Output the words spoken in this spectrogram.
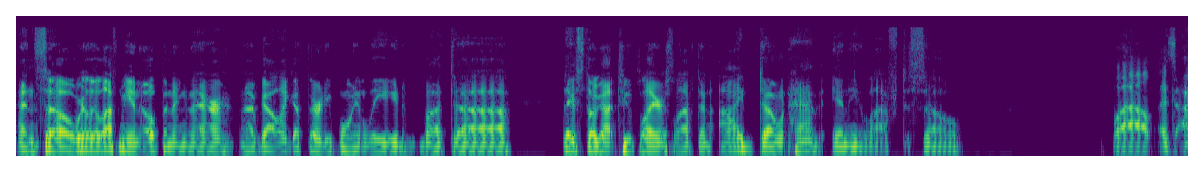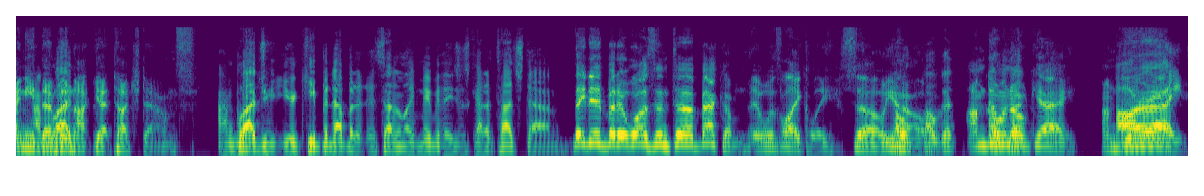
and so really left me an opening there. And I've got like a thirty point lead, but uh they've still got two players left, and I don't have any left. So well, it's i need I'm them glad, to not get touchdowns. I'm glad you, you're keeping up, but it, it sounded like maybe they just got a touchdown. They did, but it wasn't uh, Beckham. It was likely. So you oh, know, oh, good. I'm doing good. okay. I'm doing All right.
